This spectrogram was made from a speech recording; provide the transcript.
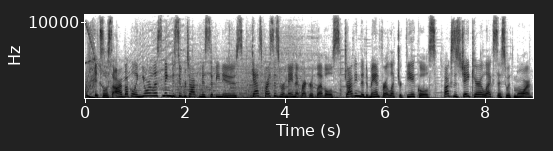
It's Alyssa Arbuckle, and you're listening to Super Talk Mississippi News. Gas prices remain at record levels, driving the demand for electric vehicles. Fox's J. Care Alexis with more.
